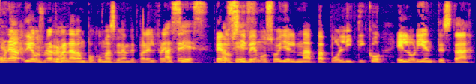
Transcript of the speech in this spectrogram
una, digamos una rebanada un poco más grande para el frente. Así es. Pero si vemos hoy el mapa político, el oriente está,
